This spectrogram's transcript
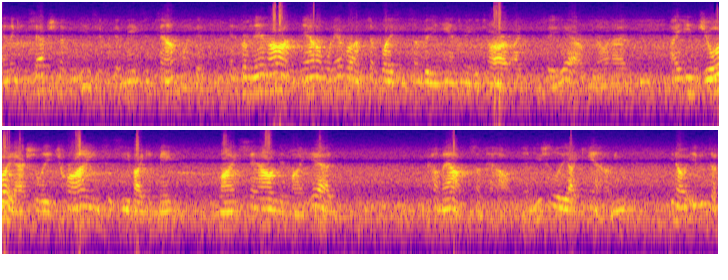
and the conception of the music that makes it sound like it. And from then on, now whenever I'm someplace and somebody hands me a guitar, I say yeah, you know, and I I enjoy actually trying to see if I can make my sound in my head come out somehow, and usually I can. I mean, you know, if it's a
